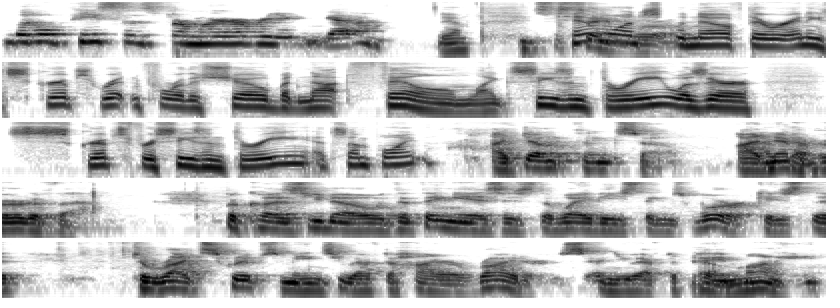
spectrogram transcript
little pieces from wherever you can get them. It's Tim same wants to know if there were any scripts written for the show but not film, like season three. Was there scripts for season three at some point? I don't think so. I Okay. never heard of that because you know the thing is, is the way these things work is that to write scripts means you have to hire writers and you have to pay money,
